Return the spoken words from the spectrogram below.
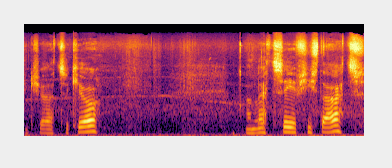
Make sure it's secure. And let's see if she starts.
